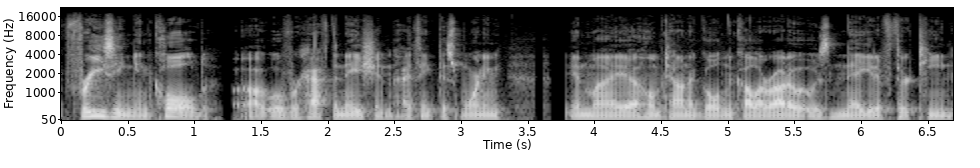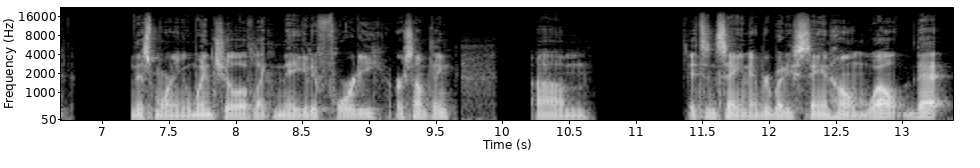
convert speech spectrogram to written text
freezing and cold uh, over half the nation. I think this morning in my uh, hometown of Golden, Colorado, it was negative 13 this morning, a wind chill of like negative 40 or something. Um, it's insane. Everybody's staying home. Well, that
